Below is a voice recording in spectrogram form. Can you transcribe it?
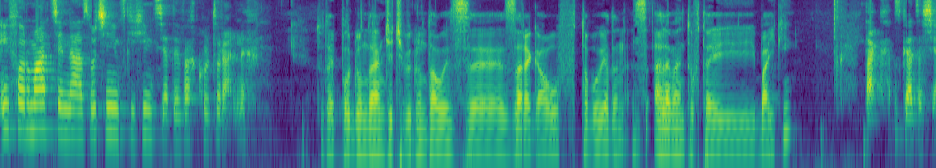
informacje na Złocienickich Inicjatywach Kulturalnych. Tutaj podglądałem, dzieci wyglądały z, regałów. To był jeden z elementów tej bajki? Tak, zgadza się.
